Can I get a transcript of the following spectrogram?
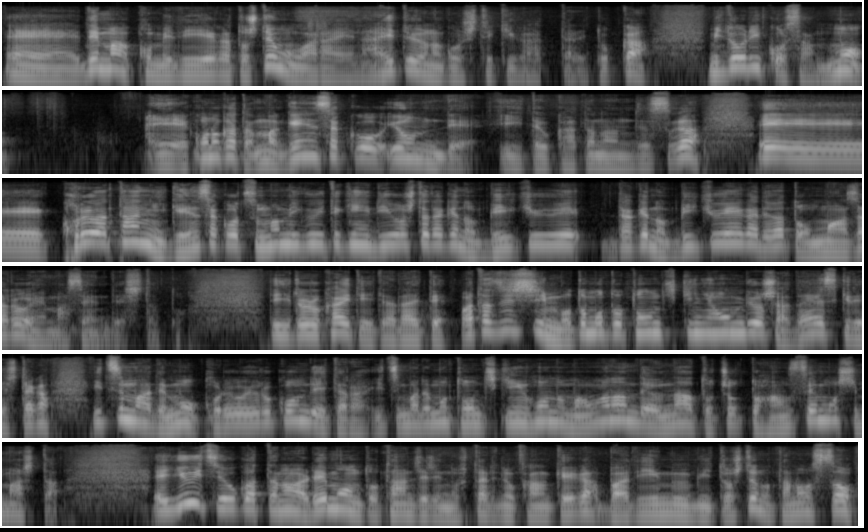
えーでまあコメディ映画としても笑えないというようなご指摘があったりとか緑子さんもえーこの方、まあ、原作を読んでいた方なんですが、えーこれは単に原作をつまみ食い的に利用しただけの B 級だけの B 級映画ではと思わざるを得ませんでしたと。でいろいろ書いていただいて私自身もともとトンチキ日本描写は大好きでしたがいつまでもこれを喜んでいたらいつまでもトンチキ日本のままなんだよなとちょっと反省もしました、えー唯一良かったのはレモンとタンジェリンの2人の関係がバディムービーとしての楽しさを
